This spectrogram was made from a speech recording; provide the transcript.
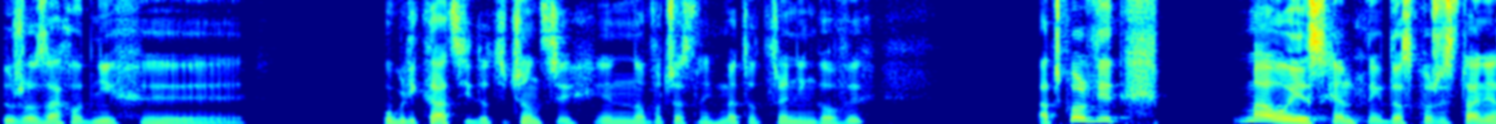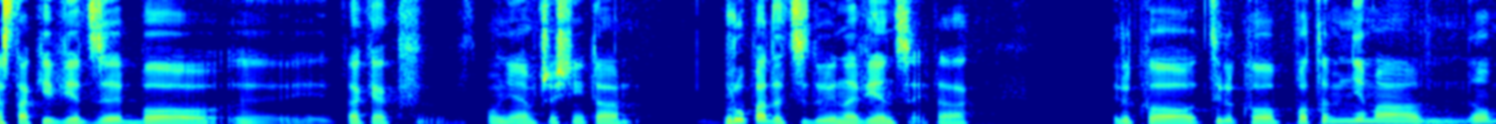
dużo zachodnich y, publikacji dotyczących nowoczesnych metod treningowych. Aczkolwiek mało jest chętnych do skorzystania z takiej wiedzy, bo y, tak jak wspomniałem wcześniej, ta grupa decyduje najwięcej, tak? Tylko, tylko potem nie ma, no,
